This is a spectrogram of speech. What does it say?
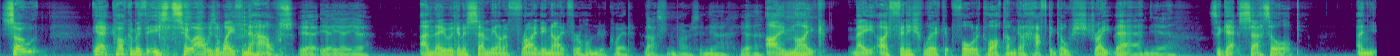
so, yeah, Cockermouth is two hours away from the house, Yeah, yeah, yeah, yeah. and they were going to send me on a Friday night for a hundred quid. That's embarrassing. Yeah, yeah, I'm like, mate, I finish work at four o'clock. I'm going to have to go straight there yeah, to get set up, and you,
